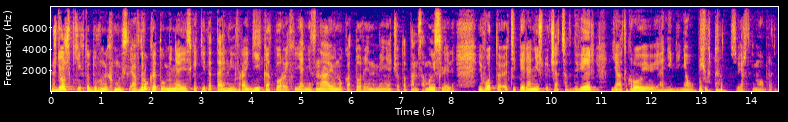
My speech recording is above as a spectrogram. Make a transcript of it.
ждешь каких-то дурных мыслей, а вдруг это у меня есть какие-то тайные враги, которых я не знаю, но которые на меня что-то там замыслили. И вот э, теперь они стучатся в дверь, я открою, и они меня убьют зверским образом.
